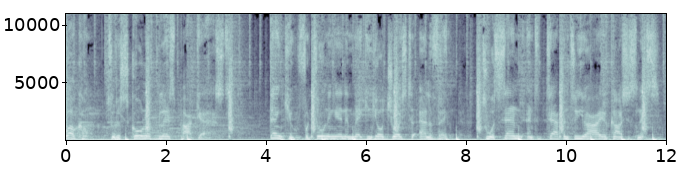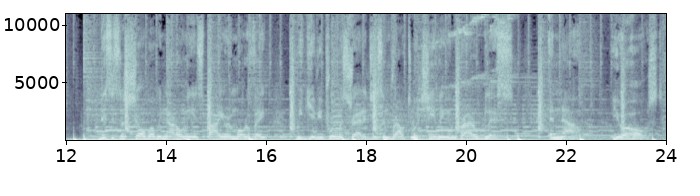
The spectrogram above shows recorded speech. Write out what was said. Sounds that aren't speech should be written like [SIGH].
Welcome to the School of Bliss podcast. Thank you for tuning in and making your choice to elevate, to ascend, and to tap into your higher consciousness. This is a show where we not only inspire and motivate, we give you proven strategies and route to achieving and unbridled bliss. And now, your host.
